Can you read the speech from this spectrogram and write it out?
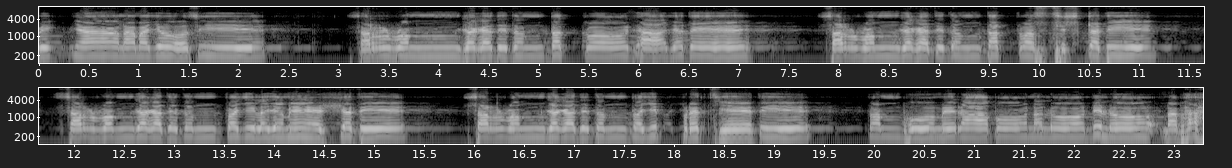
विज्ञानमयोऽसि सर्वं जगदिदं तत्त्वो जायते सर्वं जगदिदं तत्त्वस्थिष्ठति सर्वं जगदिदं त्वयि लयमेष्यति, सर्वं जगदिदं त्वयि प्रथ्येति त्वं भूमिरापो नलो निलो नभः,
